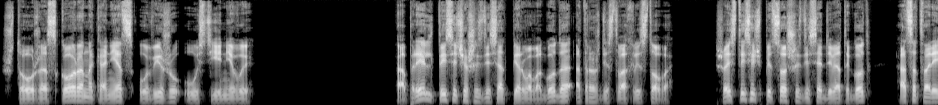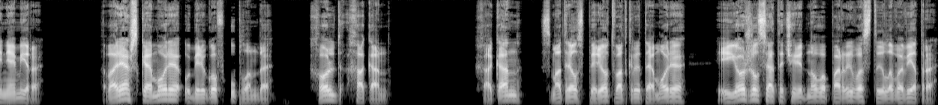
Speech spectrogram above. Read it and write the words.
что уже скоро, наконец, увижу устье Невы. Апрель 1061 года от Рождества Христова. 6569 год от сотворения мира. Варяжское море у берегов Упланда. Хольд Хакан. Хакан смотрел вперед в открытое море и ежился от очередного порыва стылого ветра.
